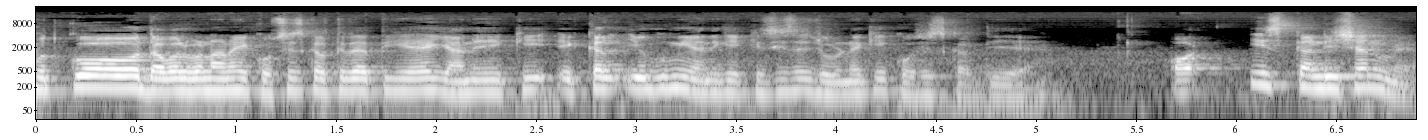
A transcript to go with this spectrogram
खुद को डबल बनाने की कोशिश करती रहती है, यानी कि एकल युग में, यानी कि किसी से जुड़ने की कोशिश करती है। और इस कंडीशन में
